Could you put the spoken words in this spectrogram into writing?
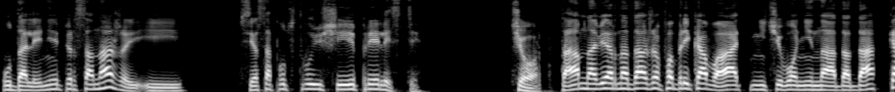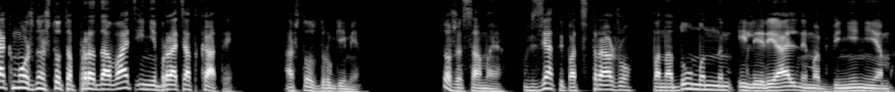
удаление персонажей и все сопутствующие прелести. Черт, там, наверное, даже фабриковать ничего не надо, да? Как можно что-то продавать и не брать откаты? А что с другими? То же самое. Взяты под стражу по надуманным или реальным обвинениям.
